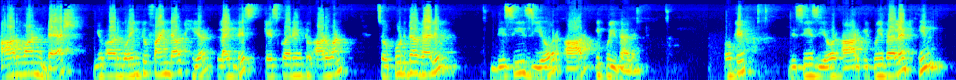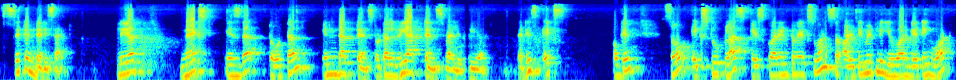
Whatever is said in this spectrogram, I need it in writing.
R1 dash you are going to find out here like this k square into r1 so put the value this is your r equivalent. Okay? This is your r equivalent in secondary side. Clear? Next is the total inductance total reactance value here that is x okay so x2 plus k square into x1 so ultimately you are getting what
